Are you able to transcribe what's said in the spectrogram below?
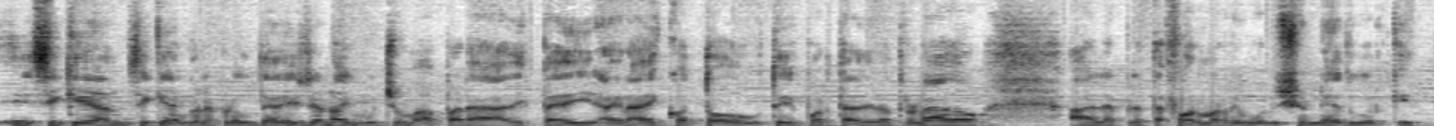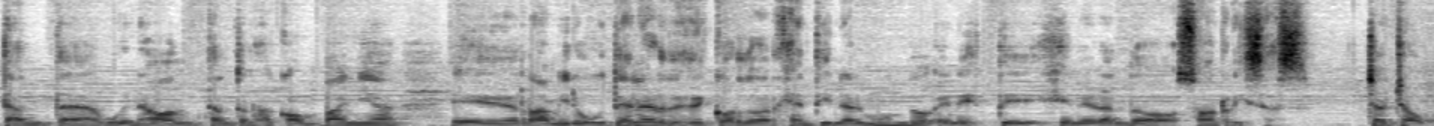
eh, se, quedan, se quedan con las preguntas de ella, no hay mucho más para despedir. Agradezco a todos ustedes por estar del otro lado, a la plataforma Revolution Network que tanta buena onda, tanto nos acompaña. Eh, Ramiro Buteler desde Córdoba, Argentina, al mundo, en este Generando Sonrisas. Chau, chau.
